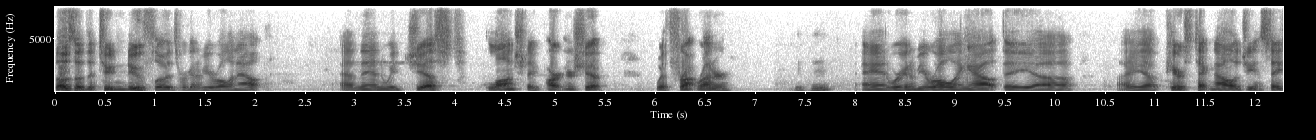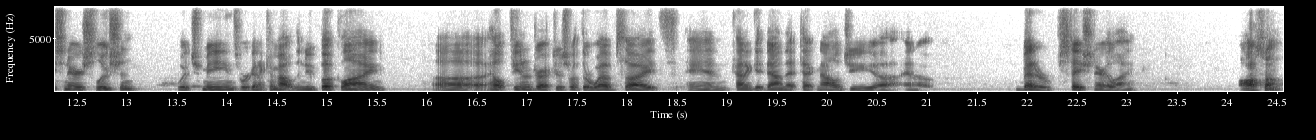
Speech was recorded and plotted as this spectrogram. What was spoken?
those are the two new fluids we're going to be rolling out. And then we just launched a partnership with FrontRunner, mm-hmm. and we're going to be rolling out a, uh, a, a, uh, Pierce technology and stationary solution, which means we're going to come out with a new book line, uh, help funeral directors with their websites, and kind of get down that technology uh, and a better stationary line. Awesome.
